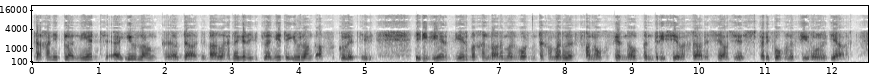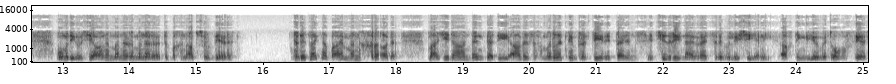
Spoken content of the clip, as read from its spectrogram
Dan gaan die planeet 'n uh, eeu lank uh, daar waar hulle gedink het die planeet 'n eeu lank afgekoel het, het, het die weer weer begin warmer word met 'n gemiddelde van ongeveer 0.37 grade Celsius vir die volgende 400 jaar. Omdat die oseane minder en minder hitte begin absorbeer het. Nou dit lyk nou baie min grade, maar as jy daaraan dink dat die aarde se gemiddelde temperatuur het tydens die sedert die nywerheidsrevolusie in die 18de eeu met ongeveer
